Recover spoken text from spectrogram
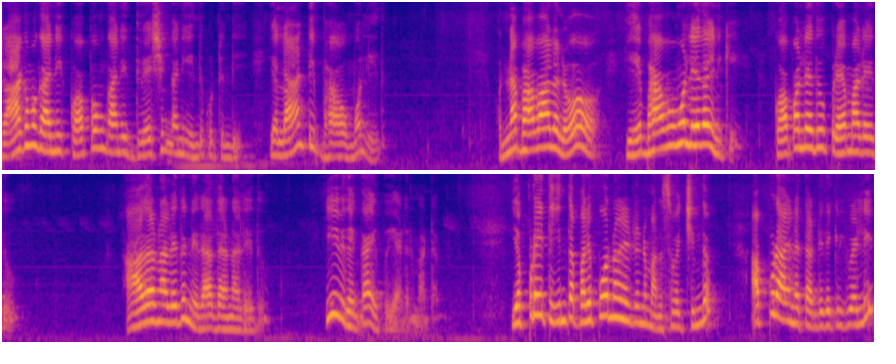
రాగము కానీ కోపం కానీ ద్వేషం కానీ ఎందుకు ఉంటుంది? ఎలాంటి భావమో లేదు. ఉన్న భావాలలో ఏ భావము లేదు ఆయనకి కోపం లేదు ప్రేమ లేదు ఆదరణ లేదు నిరాదరణ లేదు. ఈ విధంగా అయిపోయాడనమాట. ఎప్పుడైతే ఇంత పరిపూర్ణమైనటువంటి మనసు వచ్చిందో అప్పుడు ఆయన తండ్రి దగ్గరికి వెళ్ళి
